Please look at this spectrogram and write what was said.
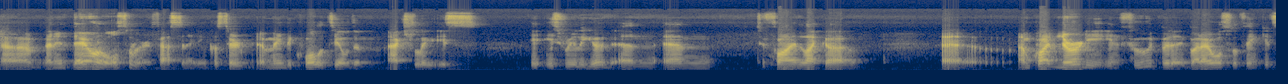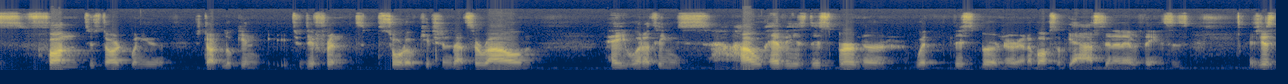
Um, and it, they are also very fascinating because they're I mean the quality of them actually is is really good. And and to find like a uh, I'm quite nerdy in food but but I also think it's fun to start when you start looking to different sort of kitchen that's around. Hey what are things how heavy is this burner with this burner and a box of gas in and everything? It's just, it's just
